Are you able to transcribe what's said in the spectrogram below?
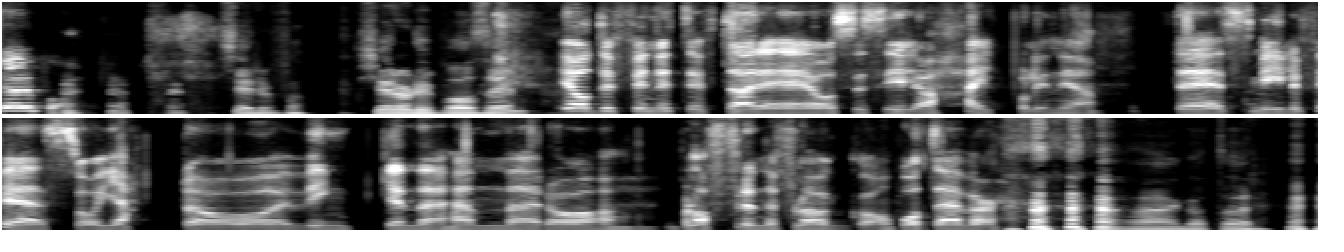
Kjøre på. Kjøre på. Kjører du på, Åshild? Ja, definitivt. Der er jeg og Cecilia helt på linje. Det er smilefjes og hjerte og vinkende hender og blafrende flagg og whatever. det er godt å høre.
